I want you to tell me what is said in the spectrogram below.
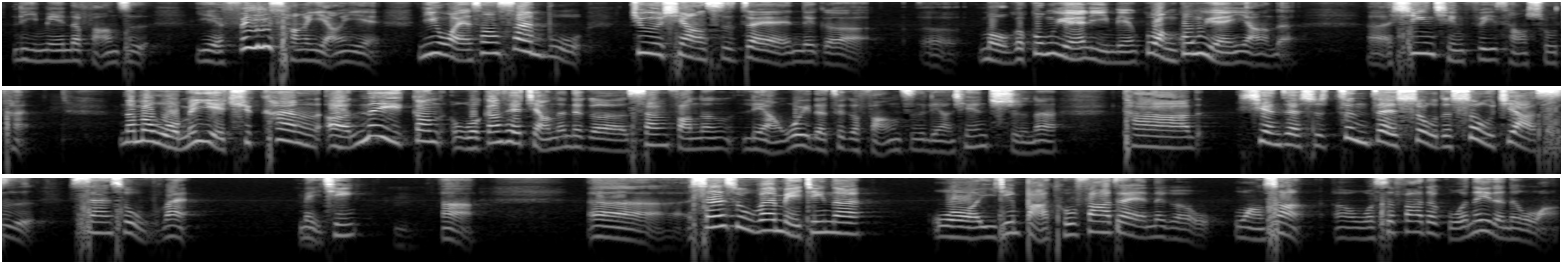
里面的房子也非常养眼，你晚上散步就像是在那个呃某个公园里面逛公园一样的，呃，心情非常舒坦。那么我们也去看了啊，那刚我刚才讲的那个三房的两卫的这个房子，两千尺呢，它现在是正在售的售价是三十五万美金，啊，呃，三十五万美金呢，我已经把图发在那个网上，呃，我是发的国内的那个网，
